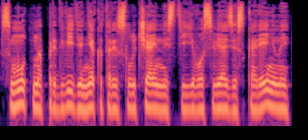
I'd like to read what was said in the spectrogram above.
смутно предвидя некоторые случайности его связи с Карениной,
